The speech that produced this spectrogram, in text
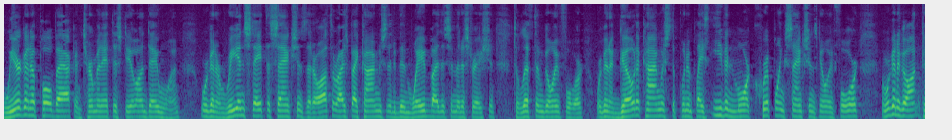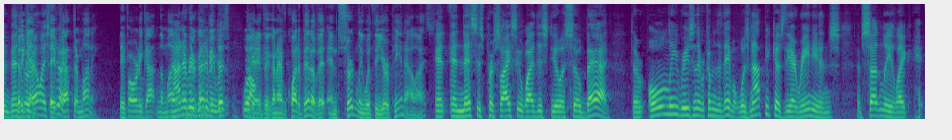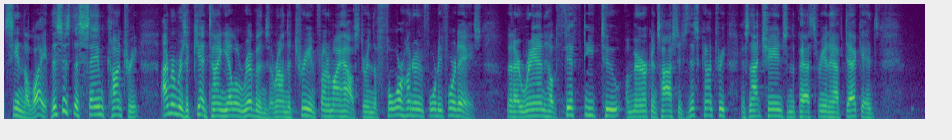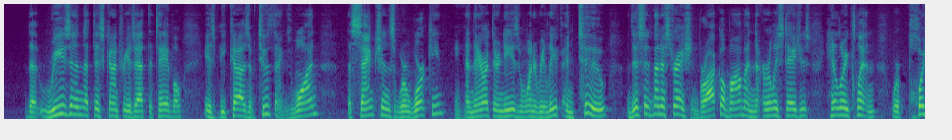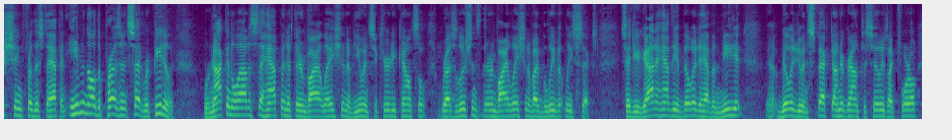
We are going to pull back and terminate this deal on day one. We're going to reinstate the sanctions that are authorized by Congress that have been waived by this administration to lift them going forward. We're going to go to Congress to put in place even more crippling sanctions going forward. And we're going to go out and convince but again, our allies they've got their money. They've already gotten the money. Not every they're bit of it does- well- they're going to have quite a bit of it, and certainly with the European allies. And, and this is precisely why this deal is so bad. The only reason they were coming to the table was not because the Iranians have suddenly like seen the light. This is the same country. I remember as a kid tying yellow ribbons around the tree in front of my house during the 444 days that Iran held 52 Americans hostage. This country has not changed in the past three and a half decades. The reason that this country is at the table is because of two things. One, the sanctions were working mm-hmm. and they're at their knees and wanted relief. And two, this administration, Barack Obama in the early stages, Hillary Clinton, were pushing for this to happen, even though the president said repeatedly, we're not going to allow this to happen if they're in violation of UN Security Council resolutions. They're in violation of, I believe, at least six. He said you got to have the ability to have immediate uh, ability to inspect underground facilities like Fordo.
